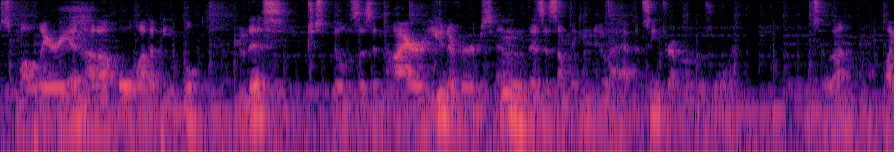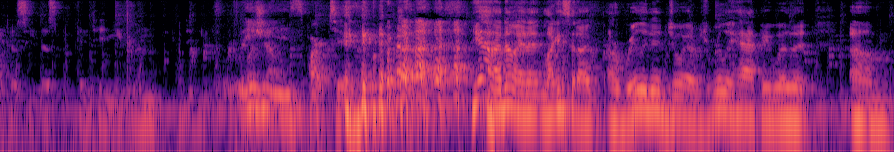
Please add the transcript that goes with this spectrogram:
small area, not a whole lot of people. And this just builds this entire universe, and this is something new I haven't seen from him before. And so um, I'd like to see this continue and continue to flesh out. Please, part two. Yeah, I know, and it, like I said, I, I really did enjoy it. I was really happy with it, um,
